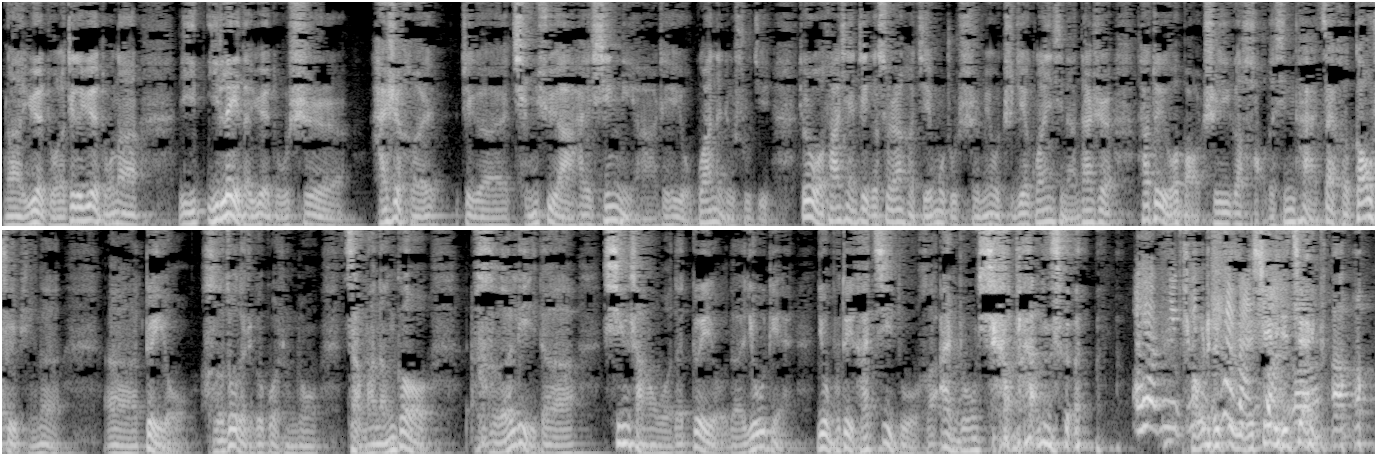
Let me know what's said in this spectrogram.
呃，阅读了。这个阅读呢，一一类的阅读是还是和这个情绪啊，还有心理啊这些有关的这个书籍。就是我发现这个虽然和节目主持没有直接关系呢，但是它对我保持一个好的心态，在和高水平的呃队友合作的这个过程中，怎么能够？合理的欣赏我的队友的优点，又不对他嫉妒和暗中下绊子。哎呀，你 调整自己的心理健康，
